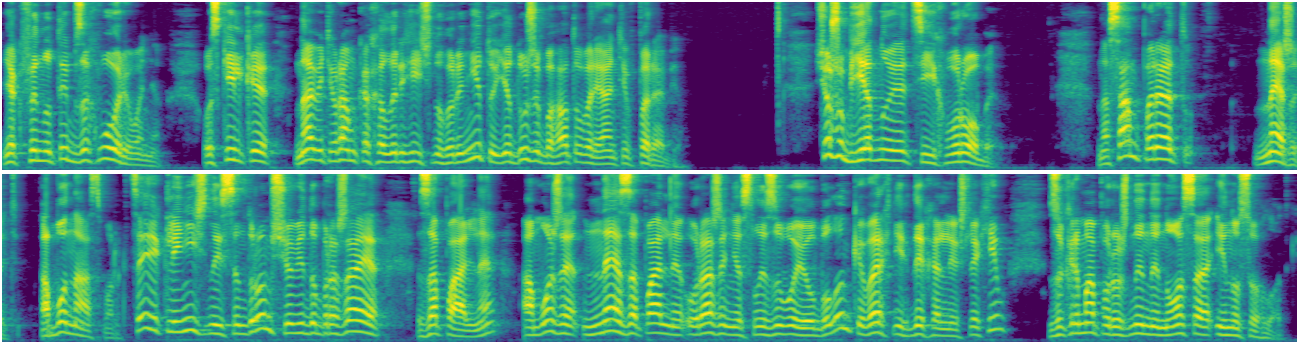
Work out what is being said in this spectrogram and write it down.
як фенотип захворювання, оскільки навіть в рамках алергічного реніту є дуже багато варіантів перебігу. Що ж об'єднує ці хвороби? Насамперед, нежить або насморк це є клінічний синдром, що відображає запальне, а може незапальне ураження слизової оболонки верхніх дихальних шляхів, зокрема порожнини носа і носоглотки.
